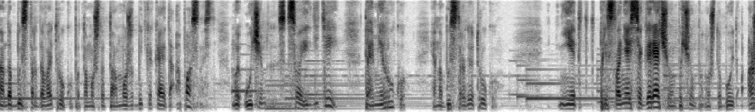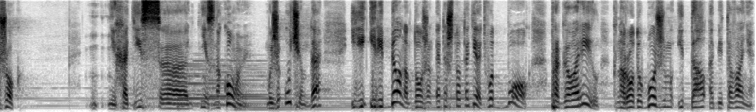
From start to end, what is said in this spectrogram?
надо быстро давать руку, потому что там может быть какая-то опасность. Мы учим своих детей, дай мне руку. И она быстро дает руку. Не прислоняйся к горячему. Почему? Потому что будет ожог не ходи с э, незнакомыми. Мы же учим, да? И, и ребенок должен это что-то делать. Вот Бог проговорил к народу Божьему и дал обетование.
